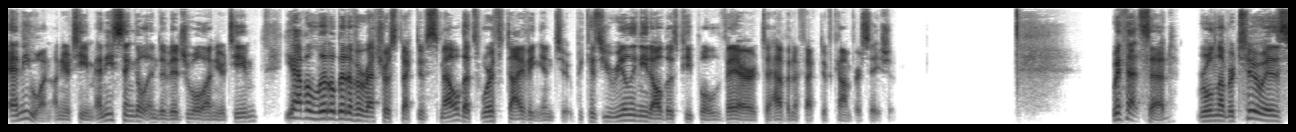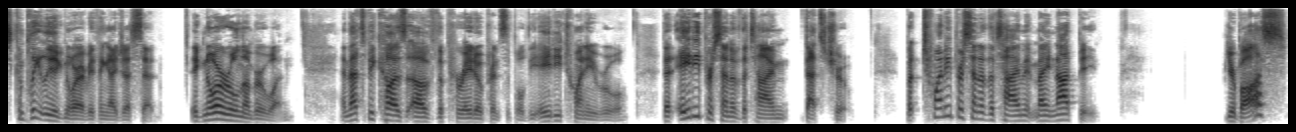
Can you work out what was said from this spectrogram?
anyone on your team, any single individual on your team, you have a little bit of a retrospective smell that's worth diving into because you really need all those people there to have an effective conversation. With that said, Rule number two is completely ignore everything I just said. Ignore rule number one. And that's because of the Pareto principle, the 80 20 rule, that 80% of the time, that's true. But 20% of the time, it might not be. Your boss,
